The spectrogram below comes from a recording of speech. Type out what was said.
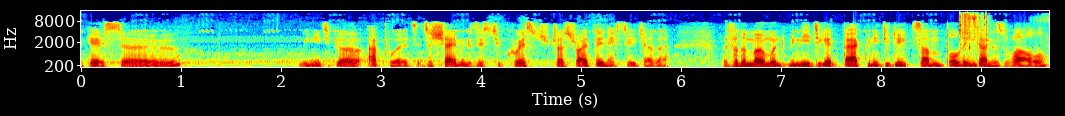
Okay, so we need to go upwards. It's a shame because there's two quests just right there next to each other. But for the moment, we need to get back. We need to get some building done as well.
